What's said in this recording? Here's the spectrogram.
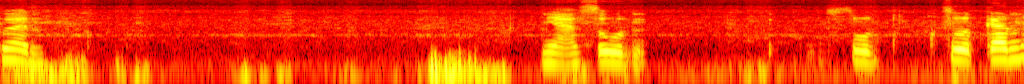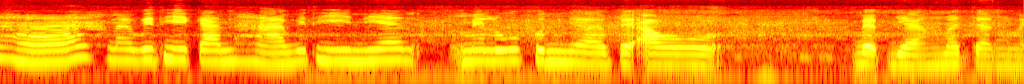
พื่อนๆเนี่ยสูตรสูตร สูตรการหาในวิธีการหาวิธีเนี้ยไม่รู้คุณยายไปเอาแบบอย่างมาจากไหน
